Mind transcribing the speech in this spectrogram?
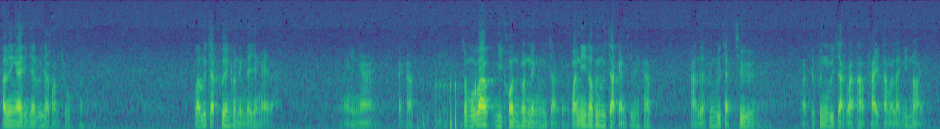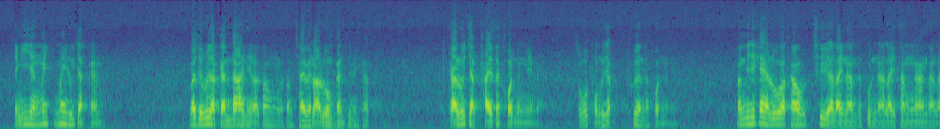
ทำยังไงถึงจะรู้จักความทุกข์เรารู้จักเพื่อนคนหนึ่งได้ยังไงล่ะ ง่ายๆนะครับ สมมุติว่ามีคนคนหนึ่งรู้จักเนี่ยวันนี้เราเพิ่งรู้จักกันใช่ไหมครับ อาจจะเพิ่งรู้จักชื่อ อาจจะเพิ่งรู้จักว่าอ้าวใครทำอะไรนิดหน่อย อย่างนี้ยังไม่ไม่รู้จักกัน เราจะรู้จักกันได้เนี่ยเราต้องเราต้องใช้เวลาร่วมกันใช่ไหมครับ การรู้จักใครสักคนหนึ่งเนี่ยนะสมมติผมรู้จักเพื่อนสักคนหนึ่งมันไม่ใช่แค่รู้ว่าเขาชื่ออะไรนามสกุลอะไรทำงานอะไร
